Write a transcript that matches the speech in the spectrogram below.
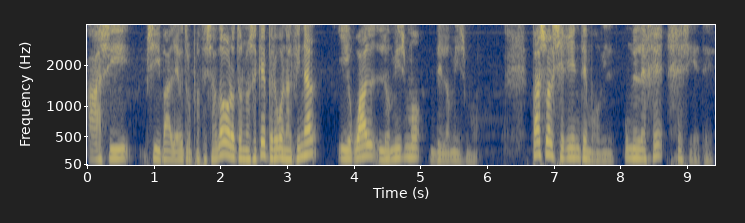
así, sí, vale, otro procesador, otro no sé qué, pero bueno, al final igual lo mismo de lo mismo. Paso al siguiente móvil, un LG G7.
